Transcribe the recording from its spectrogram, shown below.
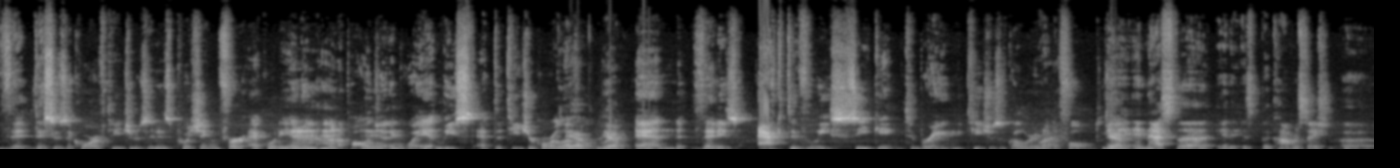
that this is a corps of teachers that is pushing for equity in Mhm, an unapologetic way, at least at the teacher corps level, Yep. Yep. and that is actively seeking to bring teachers of color into the fold. Yeah. And, and that's the it is the conversation uh,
